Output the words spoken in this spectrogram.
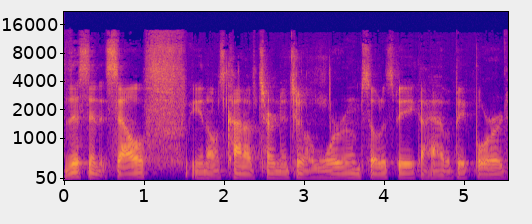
this in itself, you know, it's kind of turned into a war room, so to speak. I have a big board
